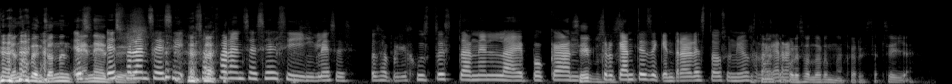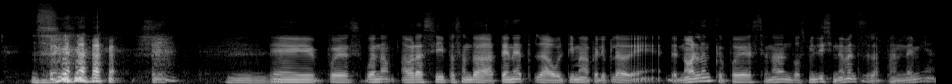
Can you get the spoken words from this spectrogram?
Ya ando pensando en Es, Tenet. es francés y- son franceses y ingleses. O sea, porque justo están en la época, Sí, pues, creo que antes de que entrara Estados Unidos a la Justamente guerra. por eso hablaron a Harry Styles. Sí, ya. Eh, pues bueno, ahora sí, pasando a Tenet, la última película de, de Nolan, que fue estrenada en 2019, antes de la pandemia.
